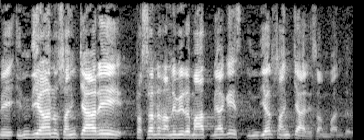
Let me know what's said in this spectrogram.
මේ ඉන්දියානු සංචාරයේ ප්‍රසන්න රණවීර මහත්මයාගේ ඉන්දියානු සංචාරය සම්බන්ධව.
